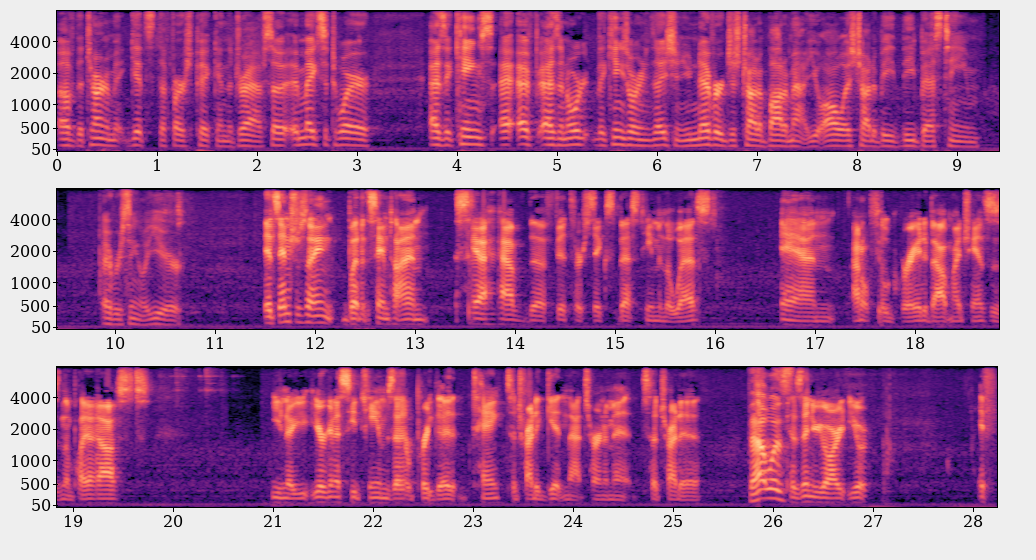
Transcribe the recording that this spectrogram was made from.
of the tournament gets the first pick in the draft. So it makes it to where as a Kings as an the Kings organization, you never just try to bottom out. You always try to be the best team every single year. it's interesting, but at the same time, say I have the fifth or sixth best team in the West, and I don't feel great about my chances in the playoffs. You know, you- you're going to see teams that are pretty good tank to try to get in that tournament to try to That was because then you are you're if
